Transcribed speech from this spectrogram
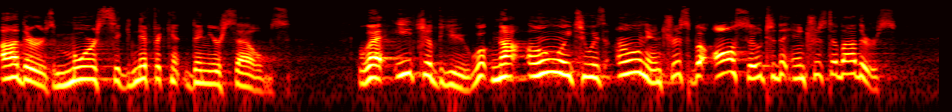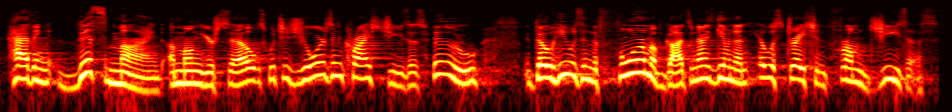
others more significant than yourselves. Let each of you look not only to his own interest, but also to the interest of others, having this mind among yourselves, which is yours in Christ Jesus, who, though he was in the form of God, so now he's given an illustration from Jesus,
